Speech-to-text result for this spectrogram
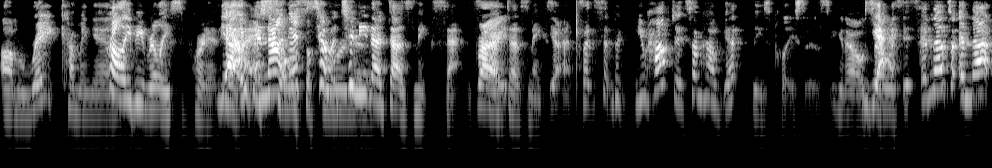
um, rate coming in, Probably be really supportive. Yeah, Yeah, and that, so it's- to, to me that does make sense. Right. That does make Yeah, sense. but, but you have to somehow get these places, you know. So Yes. it- and that's and that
